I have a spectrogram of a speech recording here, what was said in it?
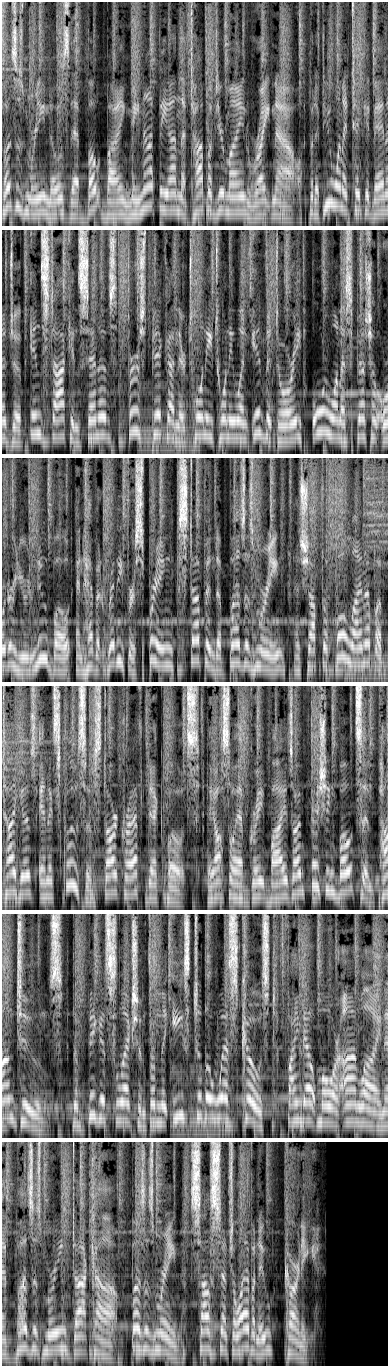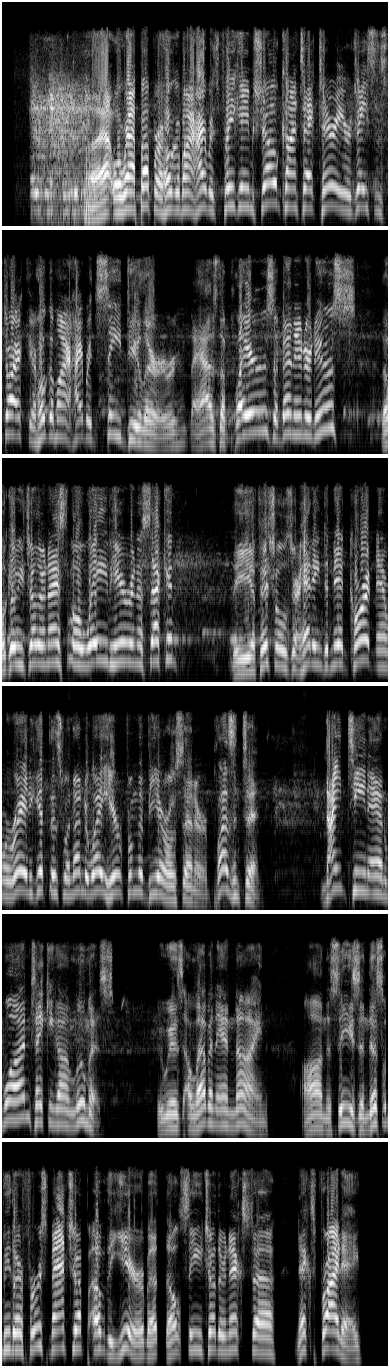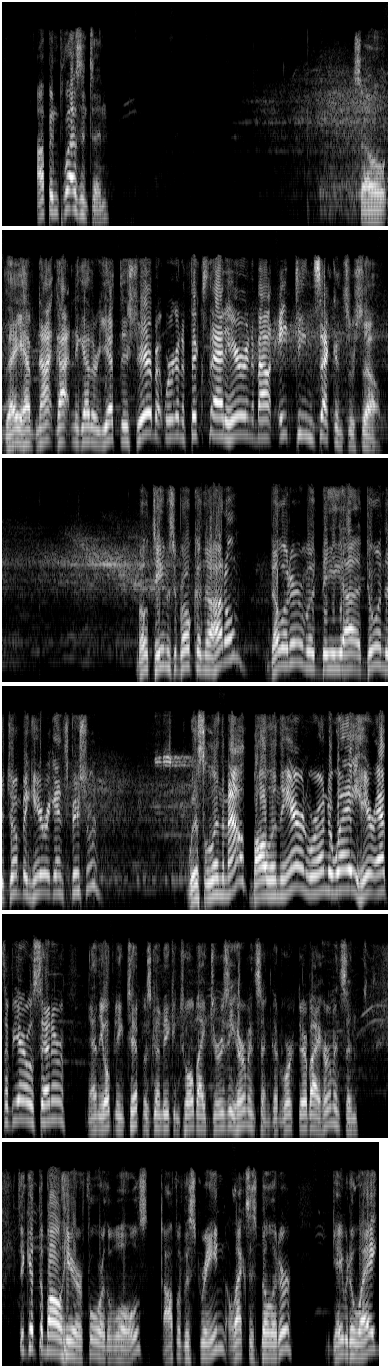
Buzz's Marine knows that boat buying may not be on the top of your mind right now, but if you want to take advantage of in stock incentives, first pick on their 2021 inventory, or want to special order your new boat and have it ready for spring, stop into Buzz's Marine and shop the full lineup of Taigas and exclusive StarCraft deck boats. They also have great buys on fishing boats and pontoons. The biggest selection from the east to the west coast. Find out more online at buzzesmarine.com. Buzz's Marine, South Central Avenue, Kearney. That will wrap up our Hoegemeyer Hybrids pregame show. Contact Terry or Jason Stark, your Hoegemeyer Hybrid seed dealer. As the players have been introduced, they'll give each other a nice little wave here in a second. The officials are heading to midcourt, and we're ready to get this one underway here from the Viaero Center. Pleasanton, 19 and 1, taking on Loomis, who is 11 and 9 on the season. This will be their first matchup of the year, but they'll see each other next uh, next Friday up in Pleasanton. So they have not gotten together yet this year, but we're going to fix that here in about 18 seconds or so. Both teams have broken the huddle. Billiter would be uh, doing the jumping here against Fisher. Whistle in the mouth, ball in the air, and we're underway here at the Viaero Center. And the opening tip is going to be controlled by Jersey Hermanson. Good work there by Hermanson to get the ball here for the Wolves. Off of the screen, Alexis Billiter gave it away,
